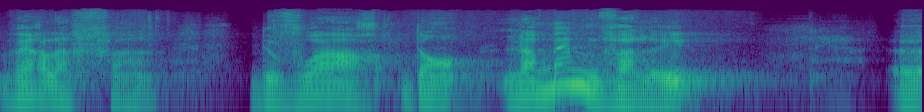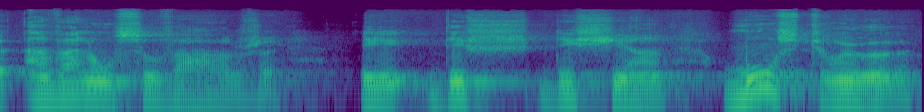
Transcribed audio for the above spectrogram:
vers la fin, de voir dans la même vallée euh, un vallon sauvage et des, chiens monstrueux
